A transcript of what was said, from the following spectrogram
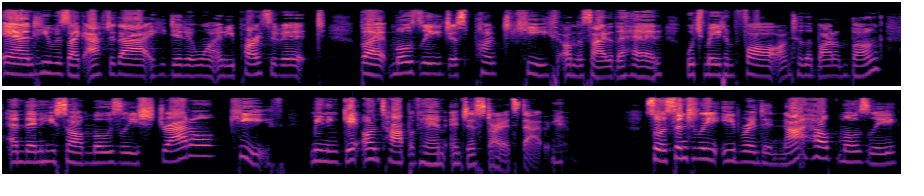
And he was like, after that, he didn't want any parts of it. But Mosley just punched Keith on the side of the head, which made him fall onto the bottom bunk. And then he saw Mosley straddle Keith, meaning get on top of him and just started stabbing him. So essentially, Ebron did not help Mosley.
